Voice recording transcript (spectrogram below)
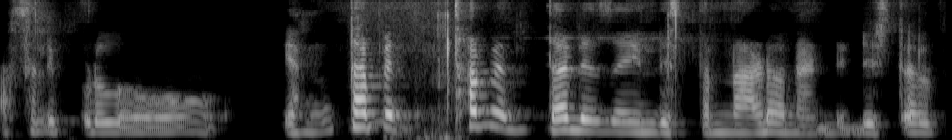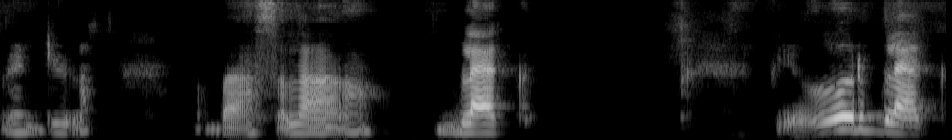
అసలు ఇప్పుడు ఎంత పెద్ద పెద్ద డిజైన్లు ఇస్తున్నాడోనండి డిజిటల్ ప్రింట్లో. అసలు black pure black.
